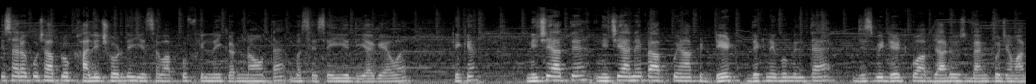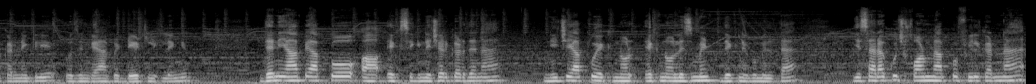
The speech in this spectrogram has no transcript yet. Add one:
ये सारा कुछ आप लोग खाली छोड़ दें ये सब आपको फिल नहीं करना होता है बस ऐसे ही ये दिया गया हुआ है ठीक है? नीचे आते हैं नीचे आने पे आपको यहाँ पे डेट देखने को मिलता है जिस भी डेट को आप जा रहे हो उस बैंक को जमा करने के लिए उस दिन का यहाँ पे डेट लिख लेंगे। देन यहाँ पे आपको uh, एक सिग्नेचर कर देना है नीचे आपको एक्नॉलेजमेंट देखने को मिलता है ये सारा कुछ फॉर्म में आपको फिल करना है।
